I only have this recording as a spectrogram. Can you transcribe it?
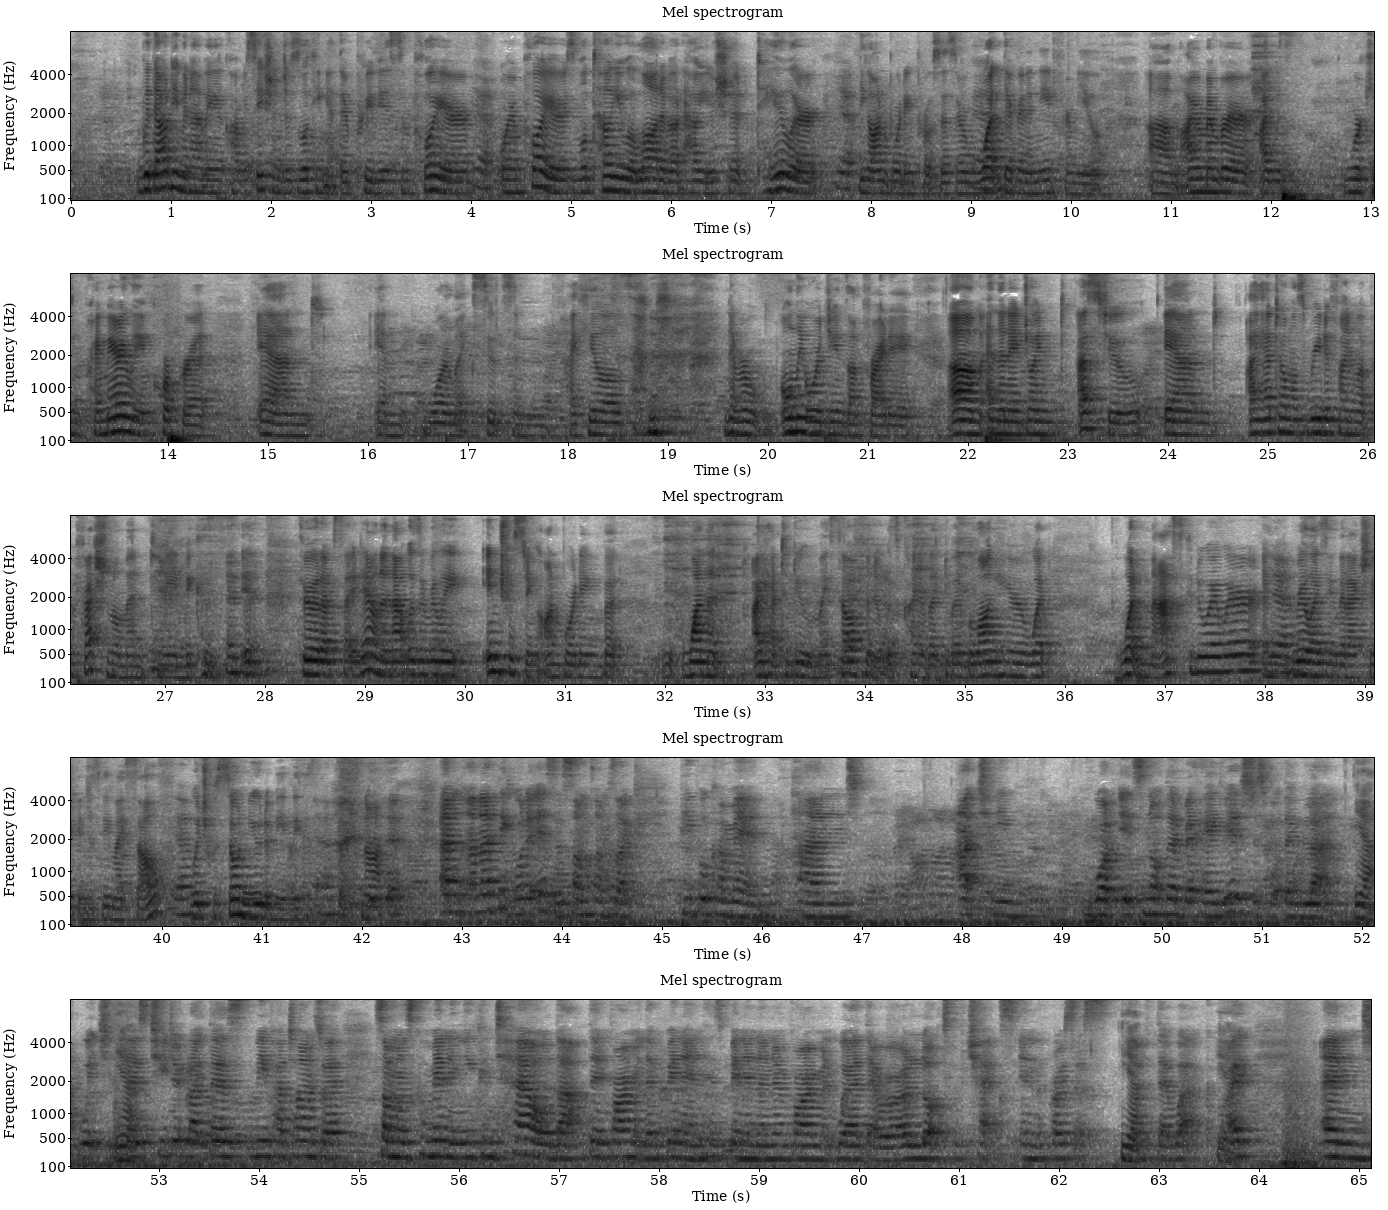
without even having a conversation, just looking at their previous employer Yeah. or employers will tell you a lot about how you should tailor Yeah. the onboarding process or Yeah. what they're going to need from you. Um, I remember I was working primarily in corporate and and wore like suits and high heels and never only wore jeans on Friday. Um, and then I joined ustwo and I had to almost redefine what professional meant to me because it threw it upside down and that was a really interesting onboarding but one that I had to do myself and it was kind of like do I belong here what what mask do I wear and Yeah. realizing that actually I can just be myself Yeah. which was so new to me because Yeah. that's not and and I think what it is is sometimes like people come in and actually what it's not their behavior it's just what they've learned yeah which Yeah. there's two like there's we've had times where someone's come in and you can tell that the environment they've been in has been in an environment where there are a lot of checks in the process Yeah. of their work Yeah. right and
